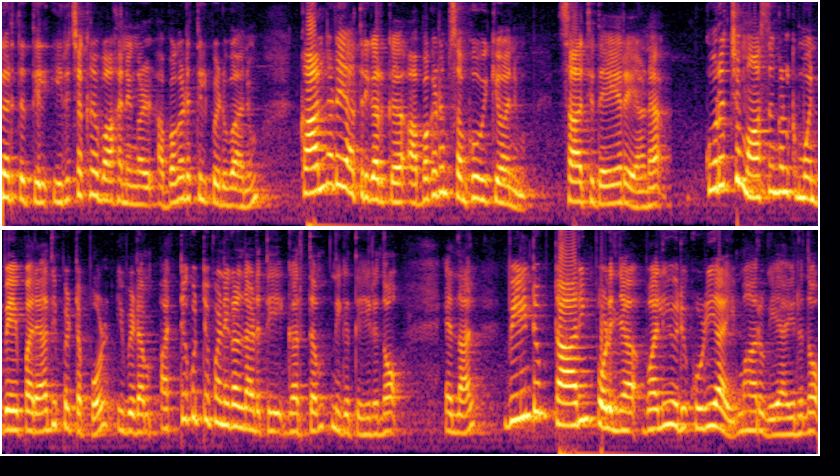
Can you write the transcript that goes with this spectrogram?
ഗർത്തത്തിൽ ഇരുചക്ര വാഹനങ്ങൾ അപകടത്തിൽപ്പെടുവാനും കാൽനടയാത്രികർക്ക് അപകടം സംഭവിക്കുവാനും സാധ്യതയേറെയാണ്. കുറച്ചു മാസങ്ങൾക്ക് മുൻപേ പരാതിപ്പെട്ടപ്പോൾ ഇവിടം അറ്റകുറ്റപ്പണികൾ നടത്തി ഗർത്തം നികത്തിയിരുന്നു. എന്നാൽ വീണ്ടും ടാറിംഗ് പൊളിഞ്ഞ് വലിയൊരു കുഴിയായി മാറുകയായിരുന്നു.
